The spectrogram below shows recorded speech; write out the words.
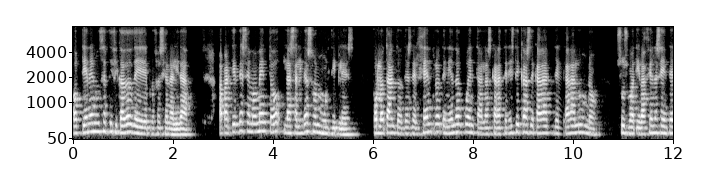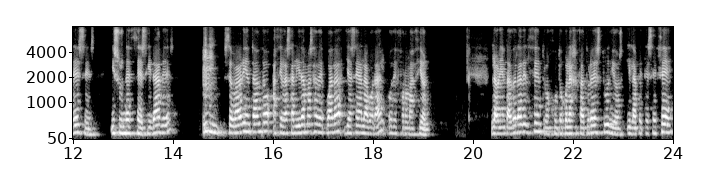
obtienen un certificado de profesionalidad. A partir de ese momento, las salidas son múltiples. Por lo tanto, desde el centro, teniendo en cuenta las características de cada, de cada alumno, sus motivaciones e intereses y sus necesidades, se va orientando hacia la salida más adecuada, ya sea laboral o de formación. La orientadora del centro, junto con la jefatura de estudios y la PTSC,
